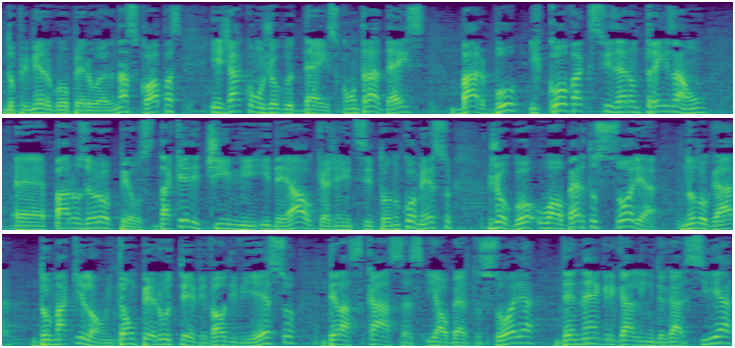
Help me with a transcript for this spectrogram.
do primeiro gol peruano nas Copas. E já com o jogo 10 contra 10, Barbu e Kovacs fizeram 3 a 1 é, para os europeus. Daquele time ideal que a gente citou no começo, jogou o Alberto Soria no lugar do Maquilon. Então o Peru teve Valdivieso, De Las Casas e Alberto Soria, Denegre, Galindo e Garcia,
